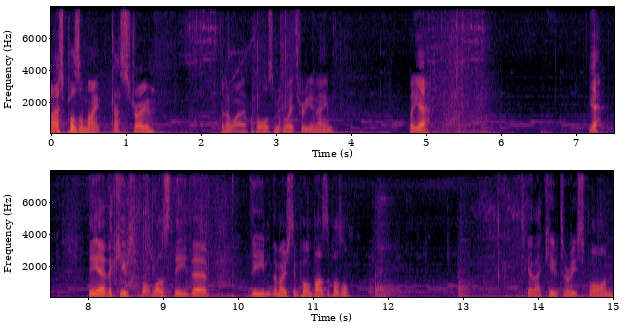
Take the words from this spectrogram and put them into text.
Nice puzzle, Mike Castro. Don't know why I paused midway through your name. But yeah. Yeah. The uh, the cube spot was the, the the the most important part of the puzzle. To get that cube to respawn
